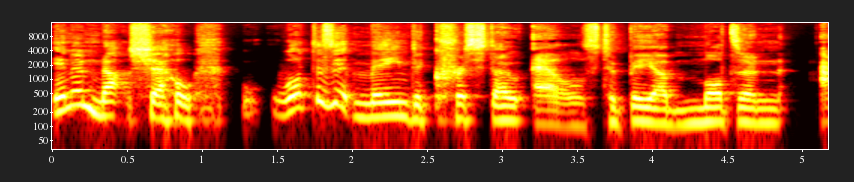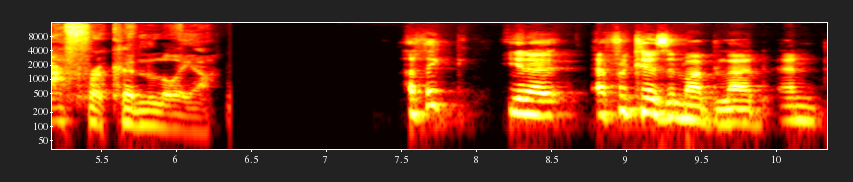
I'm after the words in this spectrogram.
in a nutshell, what does it mean to Christo Els to be a modern African lawyer? I think, you know, Africa is in my blood. And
